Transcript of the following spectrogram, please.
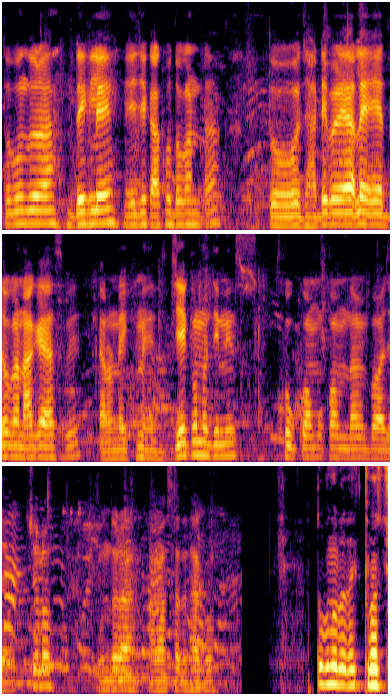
তো বন্ধুরা দেখলে এই যে কাকুর দোকানটা তো ঝাঁটি বেড়ে গেলে এর দোকান আগে আসবে কারণ এখানে যে কোনো জিনিস খুব কম কম দামে পাওয়া যায়। চলো বন্ধুরা আমার সাথে থাকো। তো বন্ধুরা দেখতে পাচ্ছ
